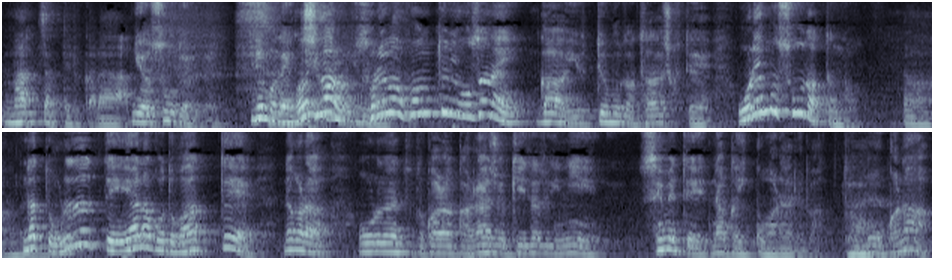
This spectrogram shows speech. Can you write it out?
待っちゃってるから。いやそうだよね。でもね違うの。それは本当に幼いが言ってることは正しくて俺もそうだったんだもん。だって俺だって嫌なことがあってだから「オールナイト」とかなんかラジオ聞いた時にせめてなんか一個笑えればって思うから、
